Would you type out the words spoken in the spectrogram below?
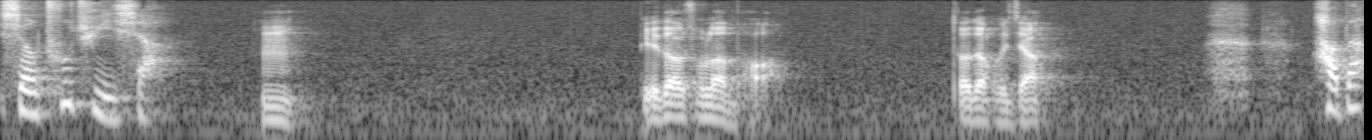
想出去一下。嗯，别到处乱跑，早点回家。好的。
